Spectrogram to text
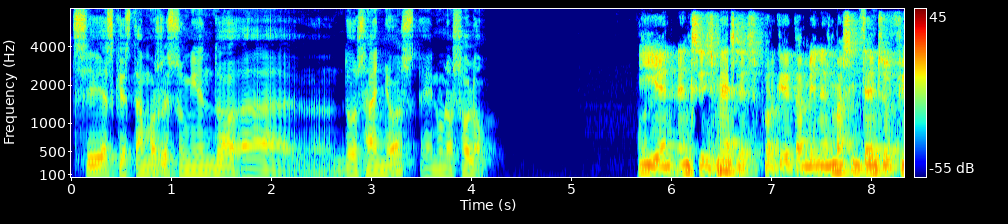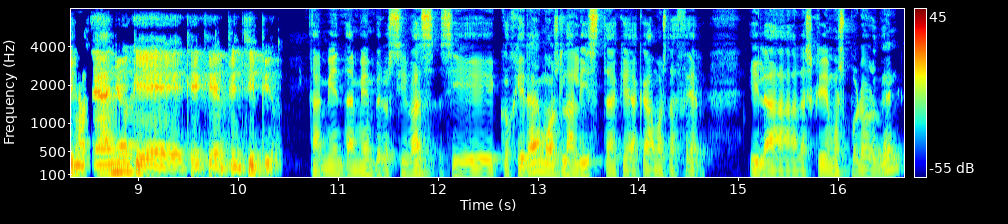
Sí, es que estamos resumiendo ah, dos años en uno solo. Y en, en seis meses, porque también es más intenso el final de año que, que- que el principio. También, también, pero si vas, si cogiéramos la lista que acabamos de hacer y la, la escribimos por orden,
